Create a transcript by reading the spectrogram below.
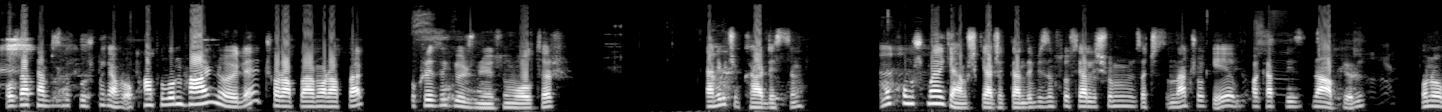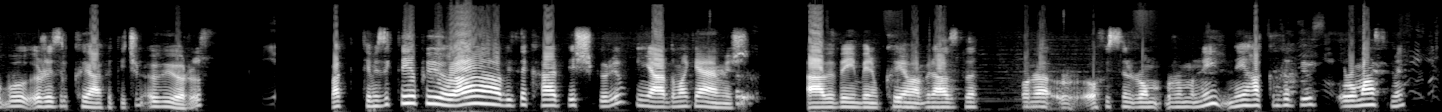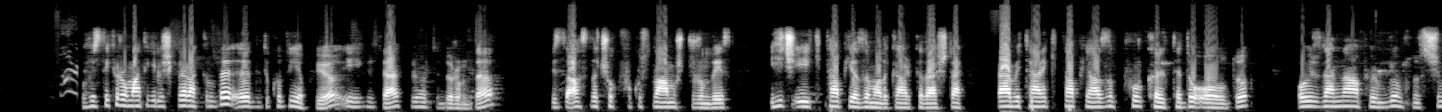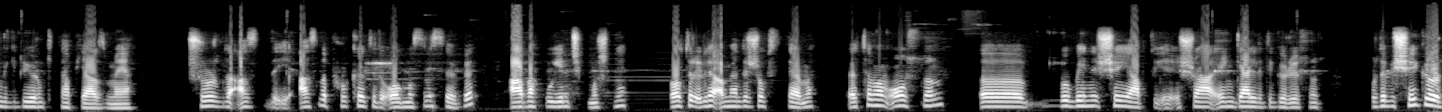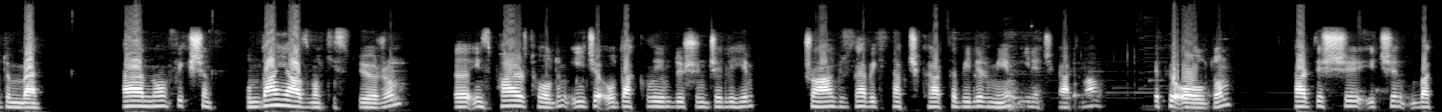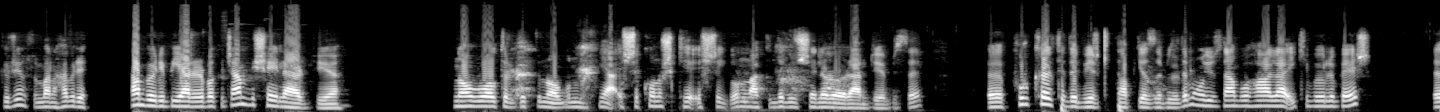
O zaten bizimle konuşmaya gelmiş. O pantolonun hali ne öyle? Çoraplar moraplar. Çok rezil görünüyorsun Walter. Sen ne biçim kardeşsin? Ama konuşmaya gelmiş gerçekten de. Bizim sosyalleşmemiz açısından çok iyi. Fakat biz ne yapıyoruz? Onu bu rezil kıyafeti için övüyoruz. Bak temizlik de yapıyor. Aa bize kardeş görüyor musun? Yardıma gelmiş. Abi beyim benim kıyama biraz da sonra ofisin rom, rom ne, ne hakkında diyor? Romans mı? Ofisteki romantik ilişkiler hakkında e, dedikodu yapıyor. İyi güzel flörtü durumda. Biz de aslında çok fokuslanmış durumdayız. Hiç iyi kitap yazamadık arkadaşlar. Ben bir tane kitap yazdım. Pur kalitede oldu. O yüzden ne yapıyorum biliyor musunuz? Şimdi gidiyorum kitap yazmaya. Şurada aslında, aslında pur kalitede olmasının sebebi Aa bak bu yeni çıkmış ne? Walter ile Amanda Jockster mi? E, tamam olsun. E, bu beni şey yaptı. e, Şu an engelledi görüyorsunuz. Burada bir şey gördüm ben. Ha non fiction. Bundan yazmak istiyorum. E, inspired oldum. İyice odaklıyım, düşünceliyim. Şu an güzel bir kitap çıkartabilir miyim? Yine çıkartmam. Happy oldum. Kardeşi için bak görüyor musun? Bana haberi tam böyle bir yerlere bakacağım bir şeyler diyor. No Walter get to know. Bunu, ya işte konuş ki işte onun hakkında bir şeyler öğren diyor bize. Ee, pur kalitede bir kitap yazabildim. O yüzden bu hala 2 bölü 5. Ee,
